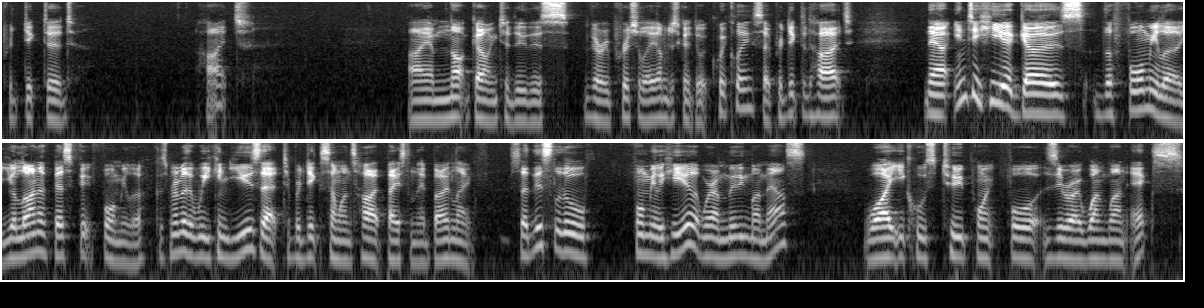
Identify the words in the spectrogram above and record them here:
predicted height. I am not going to do this very prettily. I'm just going to do it quickly. So predicted height. Now into here goes the formula, your line of best fit formula. Because remember that we can use that to predict someone's height based on their bone length. So this little formula here, where I'm moving my mouse, y equals 2.4011x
